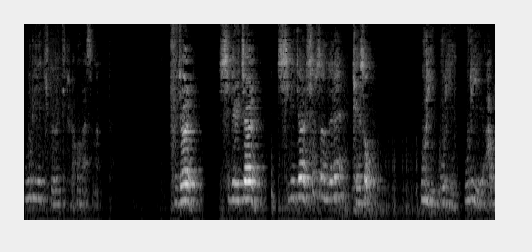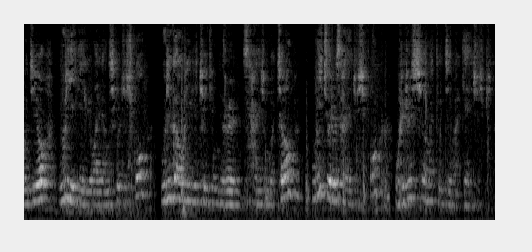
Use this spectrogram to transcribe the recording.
우리의 기도를 드리라고 말씀합니다. 9절, 11절, 12절, 13절에 계속 우리, 우리, 우리 아버지요. 우리에게 일용할 양식을 주시고 우리가 우리에게 죄진들을 사해 준 것처럼 우리 죄를 사해 주시고 우리를 시험에 들지 말게 해 주십시오.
